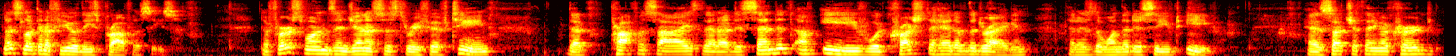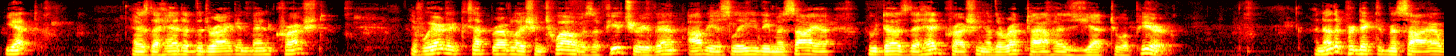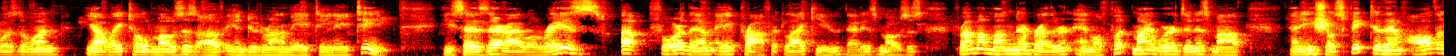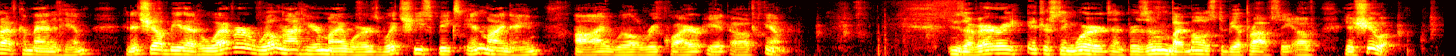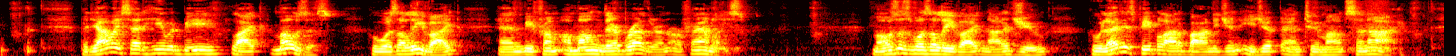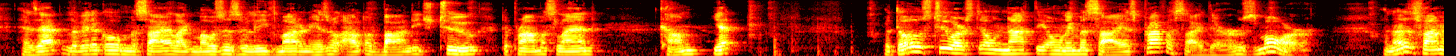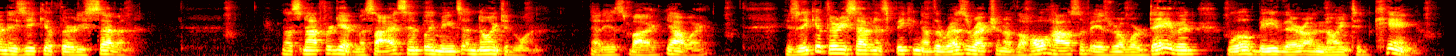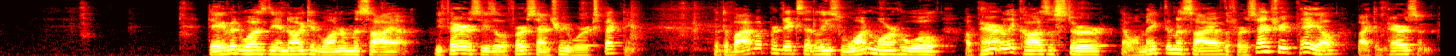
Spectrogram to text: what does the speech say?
Let's look at a few of these prophecies. The first one's in Genesis 3:15 that prophesies that a descendant of Eve would crush the head of the dragon, that is the one that deceived Eve. Has such a thing occurred yet? Has the head of the dragon been crushed? If we are to accept Revelation 12 as a future event, obviously the Messiah who does the head crushing of the reptile has yet to appear. Another predicted Messiah was the one Yahweh told Moses of in Deuteronomy 18:18. He says there, I will raise up for them a prophet like you, that is Moses, from among their brethren, and will put my words in his mouth, and he shall speak to them all that I've commanded him. And it shall be that whoever will not hear my words, which he speaks in my name, I will require it of him. These are very interesting words and presumed by most to be a prophecy of Yeshua. But Yahweh said he would be like Moses, who was a Levite, and be from among their brethren or families. Moses was a Levite, not a Jew, who led his people out of bondage in Egypt and to Mount Sinai. Has that Levitical Messiah like Moses who leads modern Israel out of bondage to the promised land come yet? But those two are still not the only Messiahs prophesied. There's more. And that is found in Ezekiel 37. Let's not forget, Messiah simply means anointed one, that is, by Yahweh. Ezekiel 37 is speaking of the resurrection of the whole house of Israel, where David will be their anointed king. David was the anointed one or Messiah the Pharisees of the first century were expecting. But the Bible predicts at least one more who will apparently cause a stir that will make the Messiah of the first century pale by comparison.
